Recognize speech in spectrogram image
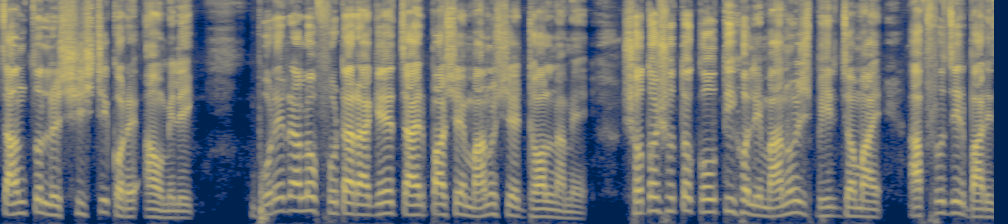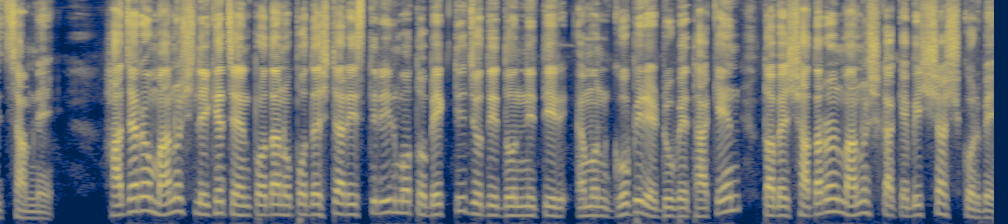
চাঞ্চল্যের সৃষ্টি করে আওয়ামী লীগ। ভোরের আলো ফোটার আগে চারপাশে মানুষের ঢল নামে। শত শত কৌতূহলী মানুষ ভিড় জমায় আফরোজির বাড়ির সামনে। হাজারো মানুষ লিখেছেন, প্রধান উপদেষ্টার স্ত্রীর মতো ব্যক্তি যদি দুর্নীতির এমন গভীরে ডুবে থাকেন, তবে সাধারণ মানুষ কাকে বিশ্বাস করবে?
